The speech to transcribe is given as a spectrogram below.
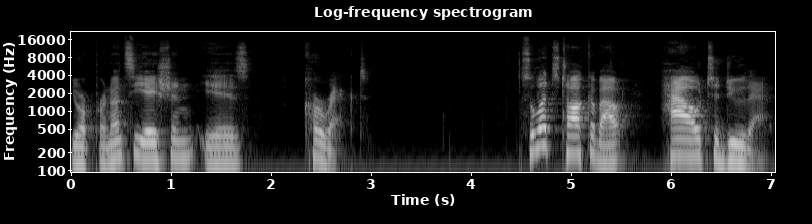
your pronunciation is correct. So let's talk about how to do that.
